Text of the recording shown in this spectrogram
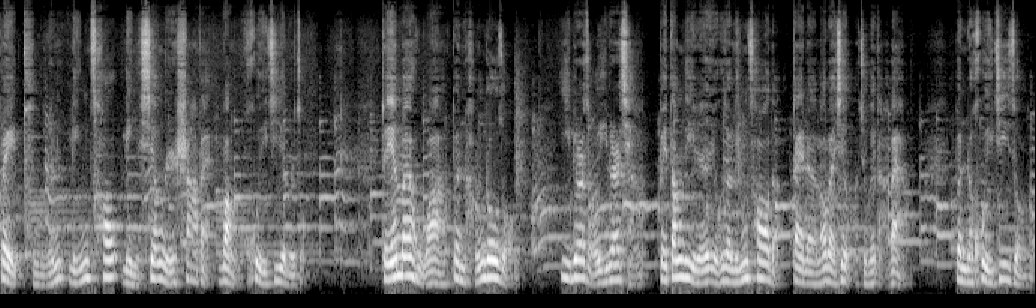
被土人凌操领乡人杀败，望会稽而走。这严白虎啊，奔杭州走，一边走一边抢，被当地人有个叫凌操的带着老百姓就给打败了，奔着会稽就走了。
